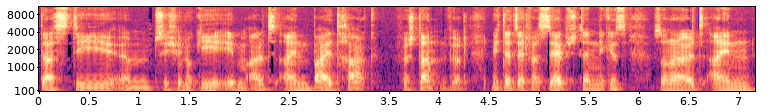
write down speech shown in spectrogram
dass die ähm, Psychologie eben als ein Beitrag verstanden wird. Nicht als etwas Selbstständiges, sondern als ein,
